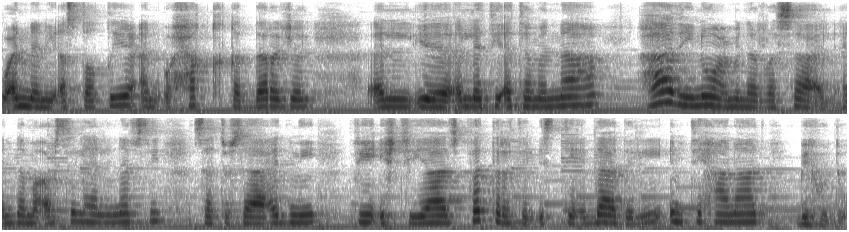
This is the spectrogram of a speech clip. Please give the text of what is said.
وأنني أستطيع أن أحقق الدرجة التي أتمناها. هذه نوع من الرسائل عندما أرسلها لنفسي ستساعدني في اجتياز فترة الاستعداد للامتحانات بهدوء.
